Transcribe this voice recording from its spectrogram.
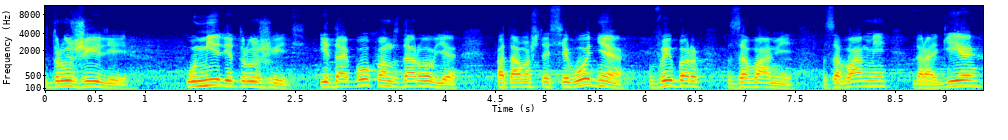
дружили, умели дружить. И дай Бог вам здоровья, потому что сегодня выбор за вами. За вами, дорогие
